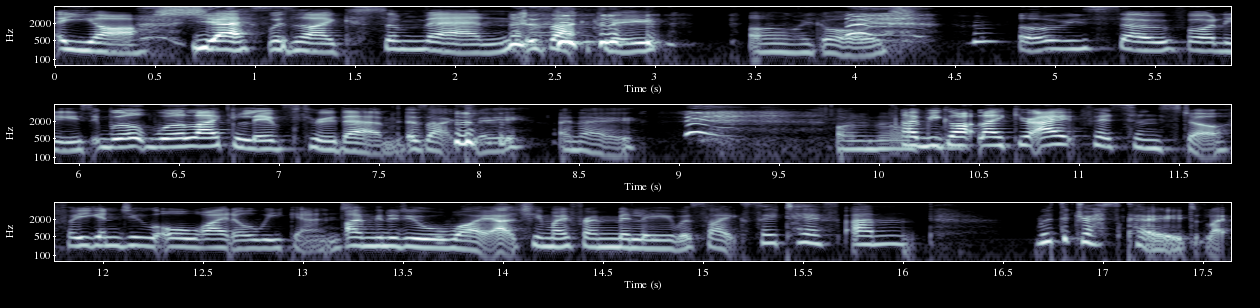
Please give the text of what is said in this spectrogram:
a yacht. Yes. With like some men. exactly. oh my god. that would be so funny. We'll we'll like live through them. Exactly. I know. I don't know. Have you got like your outfits and stuff? Are you gonna do all white all weekend? I'm gonna do all white. Actually, my friend Millie was like, "So Tiff, um, with the dress code, like,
